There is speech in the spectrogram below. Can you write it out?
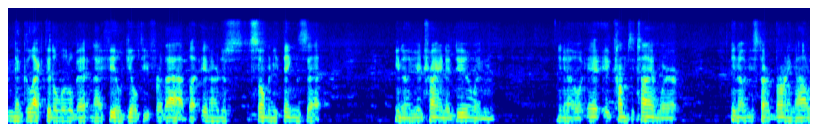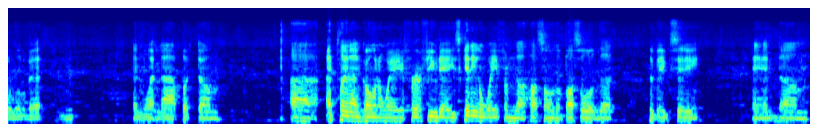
neglected a little bit, and I feel guilty for that. But you know, just so many things that you know you're trying to do, and you know, it, it comes a time where you know you start burning out a little bit and, and whatnot. But um, uh, I plan on going away for a few days, getting away from the hustle and the bustle of the the big city, and um,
